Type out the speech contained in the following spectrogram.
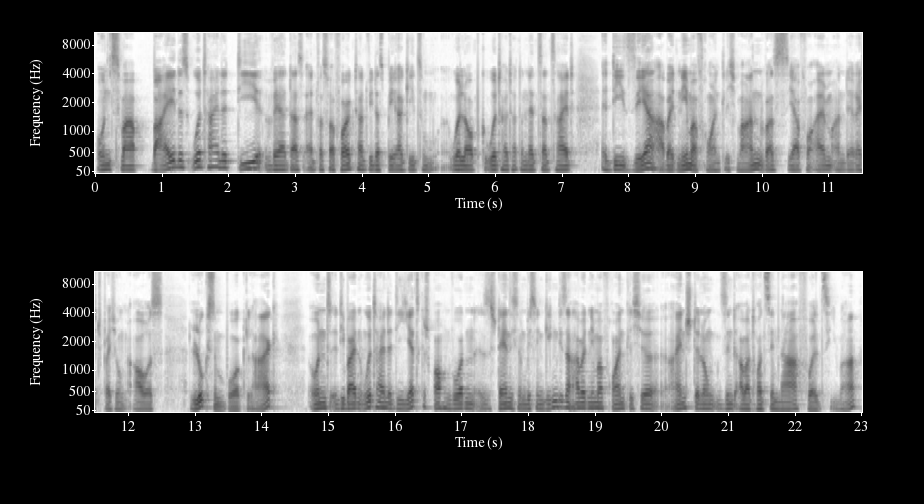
Und zwar beides Urteile, die, wer das etwas verfolgt hat, wie das BAG zum Urlaub geurteilt hat in letzter Zeit, die sehr arbeitnehmerfreundlich waren, was ja vor allem an der Rechtsprechung aus Luxemburg lag. Und die beiden Urteile, die jetzt gesprochen wurden, stellen sich so ein bisschen gegen diese arbeitnehmerfreundliche Einstellung, sind aber trotzdem nachvollziehbar.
